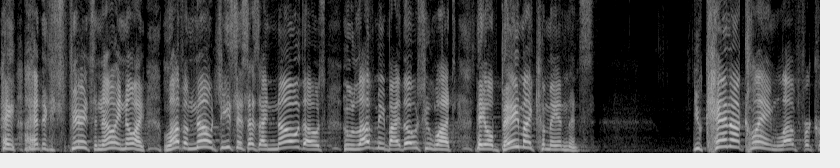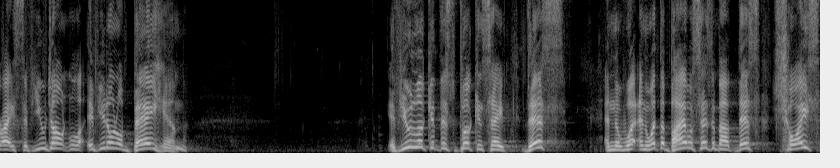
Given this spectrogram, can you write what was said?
hey, I had the experience and now I know I love him. No, Jesus says, I know those who love me by those who what? They obey my commandments. You cannot claim love for Christ if you don't, if you don't obey him. If you look at this book and say, this And, the, what, and what the Bible says about this choice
